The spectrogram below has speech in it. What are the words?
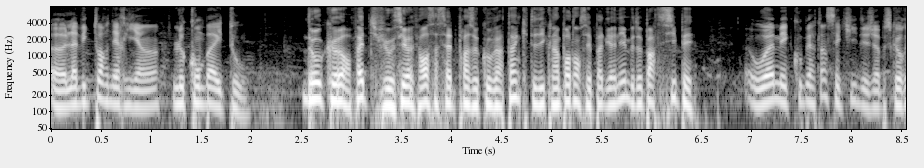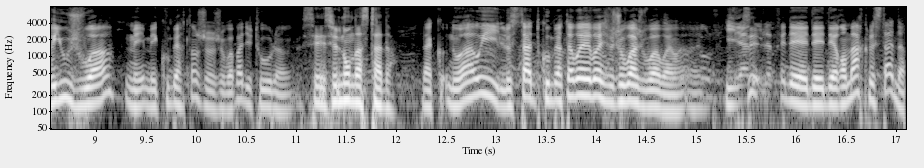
Euh, La victoire n'est rien, le combat est tout. Donc euh, en fait, tu fais aussi référence à cette phrase de Couvertin qui te dit que l'important c'est pas de gagner mais de participer. Ouais, mais Coubertin, c'est qui déjà? Parce que Ryu, je vois, mais, mais Coubertin, je, je vois pas du tout là. C'est le nom d'un stade. Ah oui, le stade Coubertin, ouais, ouais, je vois, je vois, ouais. ouais. Il, a, C'est- il a fait des, des- des remarques, le stade?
